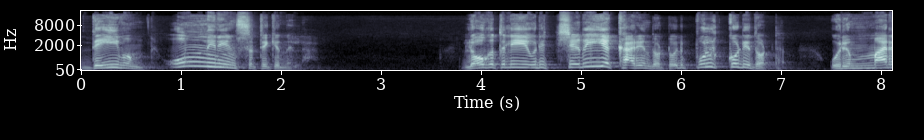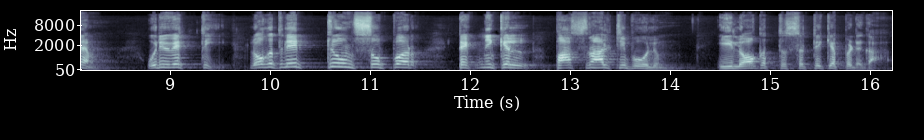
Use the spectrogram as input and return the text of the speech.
ദൈവം ഒന്നിനെയും സൃഷ്ടിക്കുന്നില്ല. ലോകത്തിലെ ഒരു ചെറിയ കാര്യം തൊട്ട് ഒരു പുൽക്കൊടി തൊട്ട് ഒരു മരം ഒരു വ്യക്തി ലോകത്തിലെ ഏറ്റവും സൂപ്പർ ടെക്നിക്കൽ പേഴ്സണാലിറ്റി പോലും ഈ ലോകത്ത് സൃഷ്ടിക്കപ്പെടുക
